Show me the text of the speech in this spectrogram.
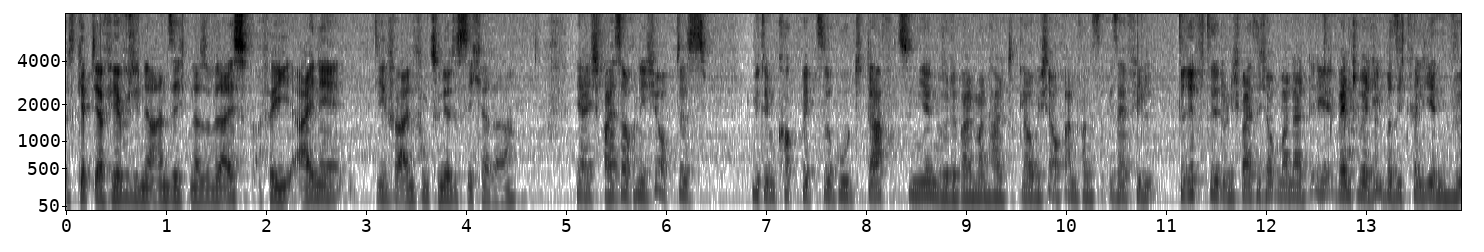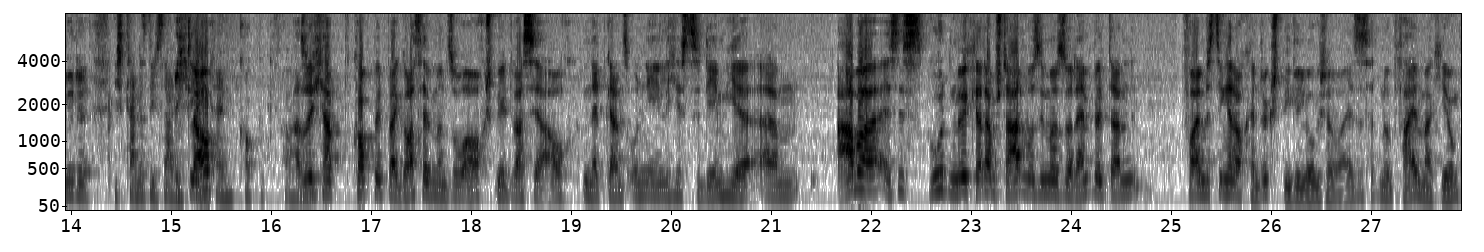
es gibt ja vier verschiedene Ansichten. Also da ist für eine, die für einen funktioniert, ist sicher da. Ja, ich weiß auch nicht, ob das mit dem Cockpit so gut da funktionieren würde, weil man halt, glaube ich, auch anfangs sehr viel driftet und ich weiß nicht, ob man halt eventuell die Übersicht verlieren würde. Ich kann es nicht sagen, ich, ich glaube kein Cockpit gefahren. Also ich habe Cockpit bei Gotham und so auch gespielt, was ja auch nicht ganz unähnlich ist zu dem hier. Ähm, aber es ist gut möglich, gerade am Start, wo es immer so rempelt, dann vor allem das Ding hat auch keinen Rückspiegel, logischerweise. Es hat nur Pfeilmarkierung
